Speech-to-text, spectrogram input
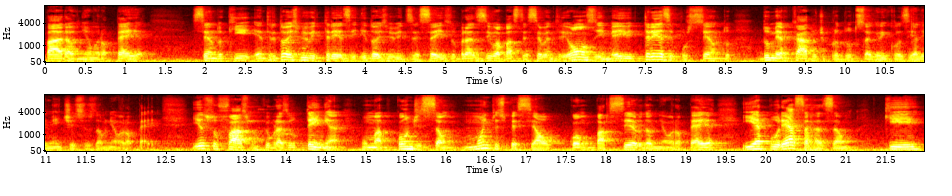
para a União Europeia, sendo que entre 2013 e 2016 o Brasil abasteceu entre 11,5% e 13% do mercado de produtos agrícolas e alimentícios da União Europeia. Isso faz com que o Brasil tenha uma condição muito especial como parceiro da União Europeia e é por essa razão que,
